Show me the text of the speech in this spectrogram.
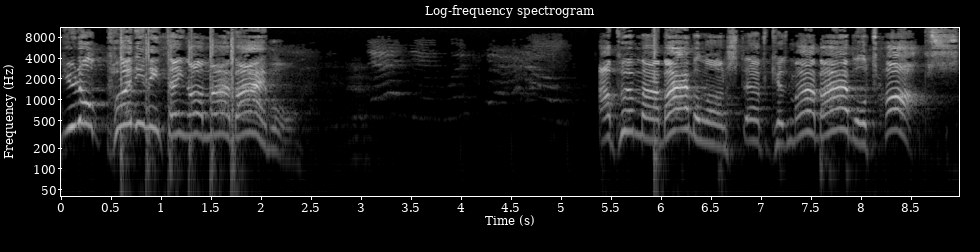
You don't put anything on my Bible. I'll put my Bible on stuff because my Bible tops.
